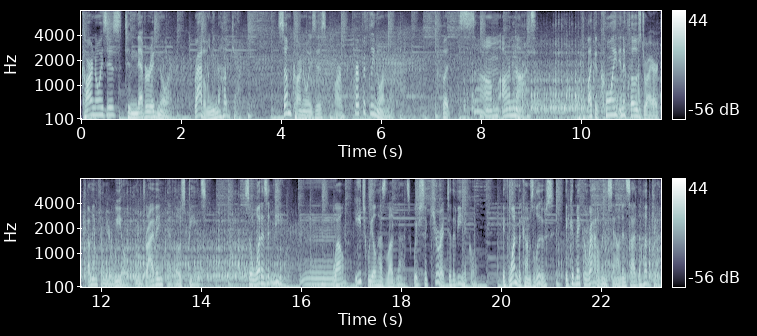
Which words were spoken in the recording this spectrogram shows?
Car noises to never ignore. Rattling in the hubcap. Some car noises are perfectly normal, but some are not. Like a coin in a clothes dryer coming from your wheel when driving at low speeds. So what does it mean? Mm. Well, each wheel has lug nuts which secure it to the vehicle. If one becomes loose, it could make a rattling sound inside the hubcap.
